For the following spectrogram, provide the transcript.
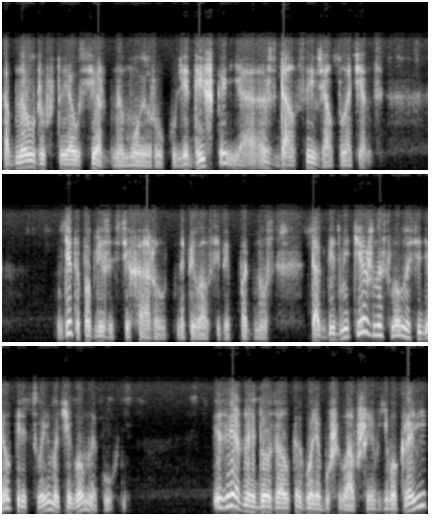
Обнаружив, что я усердно мою руку ледышкой, я сдался и взял полотенце. Где-то поблизости Харолд напивал себе под нос так безмятежно, словно сидел перед своим очагом на кухне. Изрядная доза алкоголя, бушевавшая в его крови,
